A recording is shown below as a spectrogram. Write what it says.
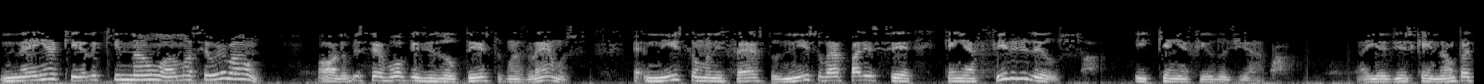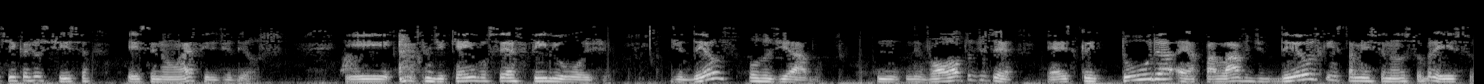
nem aquele que não ama seu irmão. Olha, observou o que diz o texto que nós lemos? É, nisso é manifesto, nisso vai aparecer quem é filho de Deus e quem é filho do diabo. Aí ele diz: quem não pratica justiça, esse não é filho de Deus. E de quem você é filho hoje? De Deus ou do diabo? Volto a dizer: é a Escritura, é a palavra de Deus quem está mencionando sobre isso.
